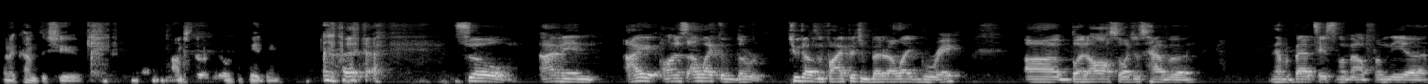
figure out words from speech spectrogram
when it comes to shoes. I'm still with the pigeon. so I mean, I honestly I like the, the 2005 pigeon better. I like gray, uh, but also I just have a have a bad taste in my mouth from the uh,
